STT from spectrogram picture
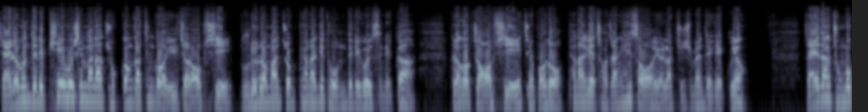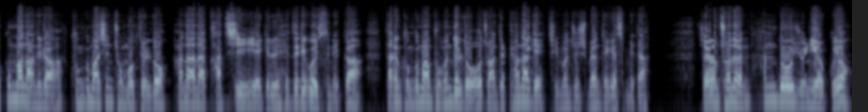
자, 여러분들이 피해보실 만한 조건 같은 거 일절 없이 무료로만 좀 편하게 도움드리고 있으니까 그런 걱정 없이 제 번호 편하게 저장해서 연락 주시면 되겠고요. 자, 해당 종목뿐만 아니라 궁금하신 종목들도 하나하나 같이 얘기를 해드리고 있으니까 다른 궁금한 부분들도 저한테 편하게 질문 주시면 되겠습니다. 자, 그럼 저는 한도윤이었고요.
